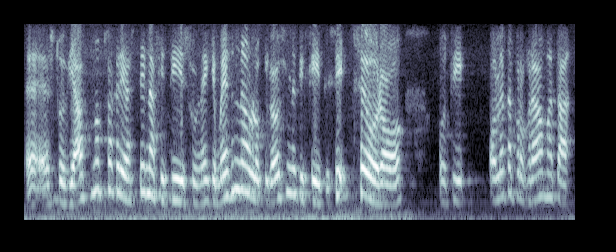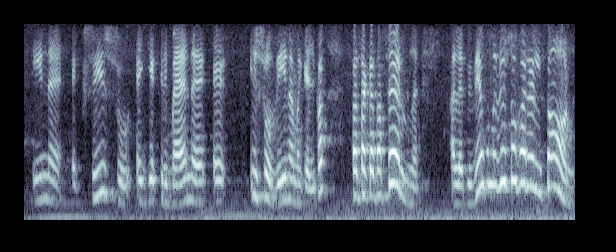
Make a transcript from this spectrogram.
ε, στο διάστημα που θα χρειαστεί να φοιτήσουν και μέχρι να ολοκληρώσουν τη φοιτηση θεωρώ ότι όλα τα προγράμματα είναι εξίσου εγκεκριμένα, ε, ε ισοδύναμα κλπ. θα τα καταφέρουν. Αλλά επειδή έχουμε δει στο παρελθόν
